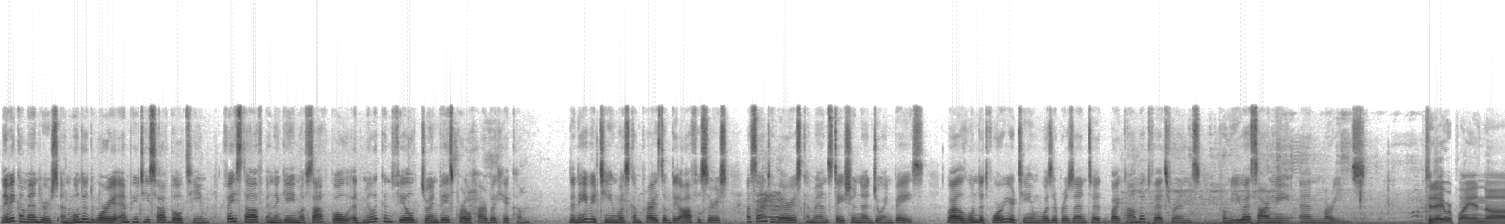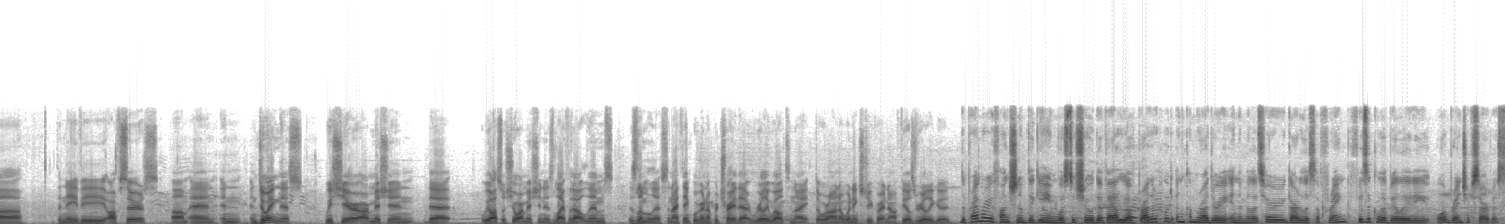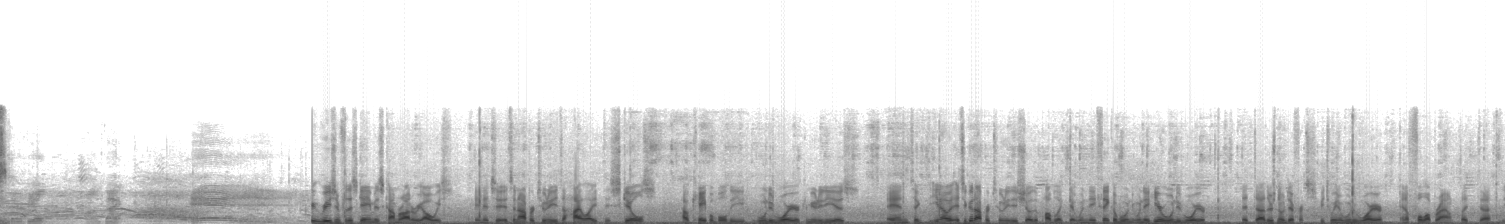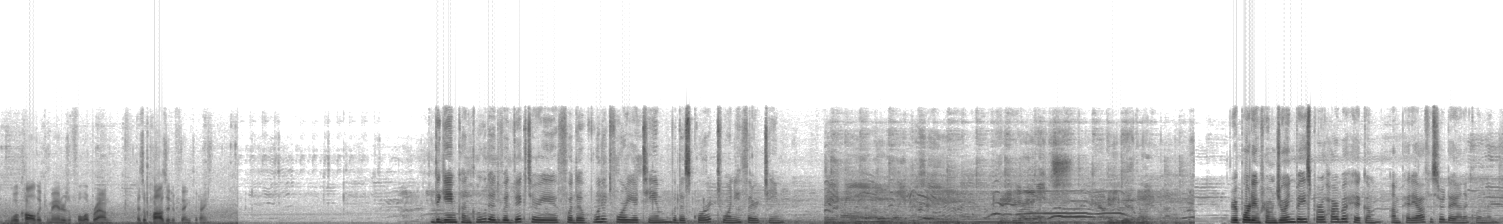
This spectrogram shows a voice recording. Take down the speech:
Navy Commanders and Wounded Warrior amputee softball team faced off in a game of softball at Milliken Field, Joint Base Pearl Harbor, Hickam. The Navy team was comprised of the officers assigned to various commands stationed at Joint Base, while Wounded Warrior team was represented by combat veterans from U.S. Army and Marines. Today we're playing uh, the Navy officers, um, and in, in doing this, we share our mission that we also show our mission is life without limbs is limitless, and I think we're going to portray that really well tonight. that we're on a winning streak right now. It feels really good. The primary function of the game was to show the value of brotherhood and camaraderie in the military regardless of rank, physical ability, or branch of service. The reason for this game is camaraderie always, and it's, a, it's an opportunity to highlight the skills, how capable the Wounded Warrior community is, and to, you know, it's a good opportunity to show the public that when they think of, when they hear Wounded Warrior, that uh, there's no difference between a Wounded Warrior and a full-up round. But uh, we'll call the commanders a full-up round as a positive thing tonight. The game concluded with victory for the Wounded Warrior team with a score 2013. Thank you very much and good night. Reporting from Joint Base Pearl Harbor Hickam, I'm Petty Officer Diana Quinlan.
